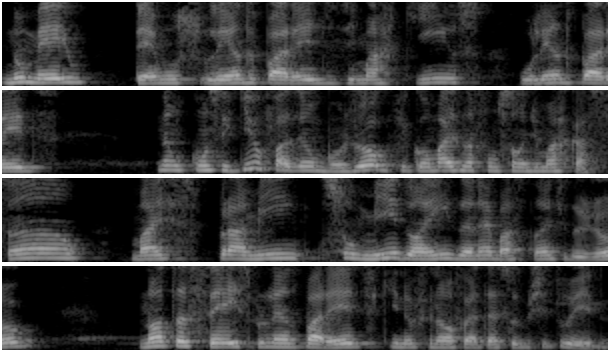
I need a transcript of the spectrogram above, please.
No meio, temos Leandro Paredes e Marquinhos. O Leandro Paredes não conseguiu fazer um bom jogo, ficou mais na função de marcação, mas para mim sumido ainda, né, bastante do jogo. Nota 6 para o Leandro Paredes, que no final foi até substituído.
